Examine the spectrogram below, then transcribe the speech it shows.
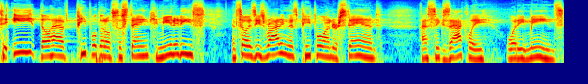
to eat, they'll have people that'll sustain communities. And so as he's writing this, people understand that's exactly what he means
